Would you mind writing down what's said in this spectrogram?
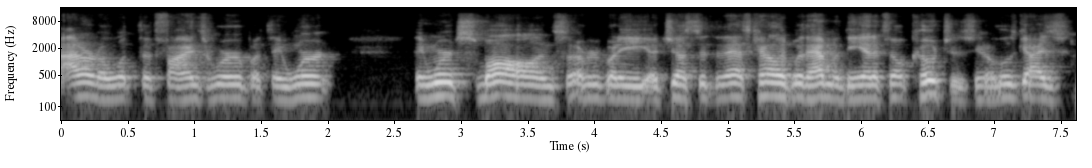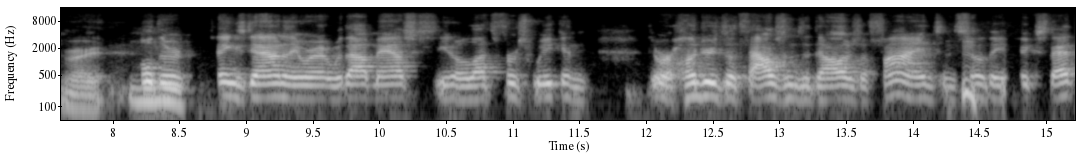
I don't know what the fines were, but they weren't they weren't small, and so everybody adjusted to that. It's kind of like what happened with the NFL coaches. You know, those guys right. pulled their mm-hmm. things down and they were without masks. You know, lots first week, and there were hundreds of thousands of dollars of fines, and so they fixed that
